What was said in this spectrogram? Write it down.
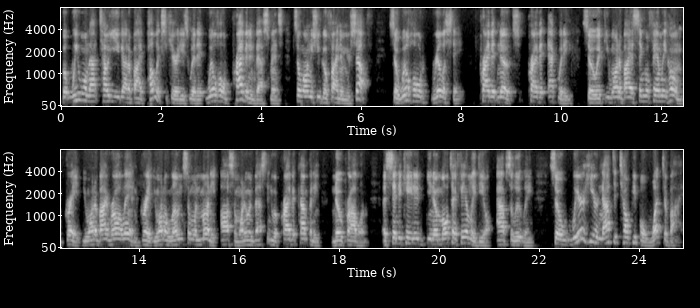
but we will not tell you you got to buy public securities with it. We'll hold private investments so long as you go find them yourself. So we'll hold real estate, private notes, private equity. So if you want to buy a single family home, great. You want to buy raw land, great. You want to loan someone money, awesome. Want to invest into a private company, no problem. A syndicated, you know, multifamily deal, absolutely. So we're here not to tell people what to buy.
